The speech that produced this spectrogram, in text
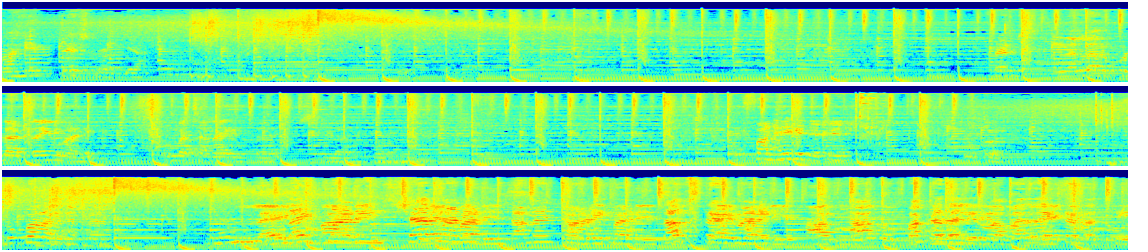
ಮಾಹಿತಿ ಟೇಸ್ಟ್ ನೋಡ್ತೀಯಾ? ಫ್ರೆಂಡ್ಸ್ ನೀವೆಲ್ಲರೂ ಕೂಡ ಟ್ರೈ ಮಾಡಿ. ತುಂಬ ಚೆನ್ನಾಗಿರ್ತದೆ. ಇರ್ಫಾನ್, ಹೇಗಿದೆ ಟೇಸ್ಟ್ ಸೂಪರ್. ಸೂಪರ್ ಆಗಿದೆ ಫ್ರೆಂಡ್ಸ್ ಲೈಕ್ ಮಾಡಿ ಶೇರ್ ಮಾಡಿ ಕಮೆಂಟ್ ಮಾಡಿ ಸಬ್ಸ್ಕ್ರೈಬ್ ಮಾಡಿ ಹಾಗೂ ಪಕ್ಕದಲ್ಲಿರುವ ಬೆಲ್ ಐಕನ್ ಒತ್ತಿ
